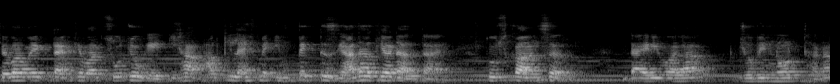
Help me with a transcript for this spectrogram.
जब आप एक टाइम के बाद सोचोगे कि हाँ आपकी लाइफ में इम्पेक्ट ज़्यादा क्या डालता है तो उसका आंसर डायरी वाला जो भी नोट था ना,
